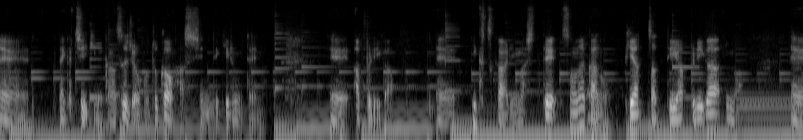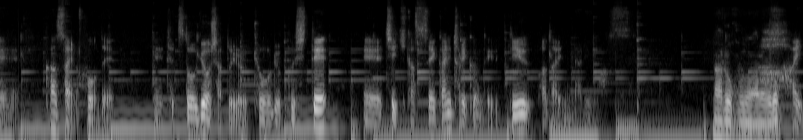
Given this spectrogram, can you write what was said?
えー何か地域に関する情報とかを発信できるみたいな、えーアプリが、えーいくつかありましてその中のピアッツァっていうアプリが今、えー関西の方で、えー鉄道業者といろいろ協力して、えー地域活性化に取り組んでいるっていう話題になります。なるほど、なるほど。はい。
